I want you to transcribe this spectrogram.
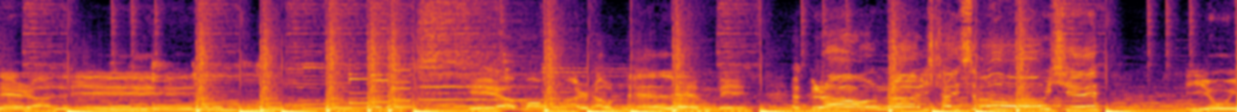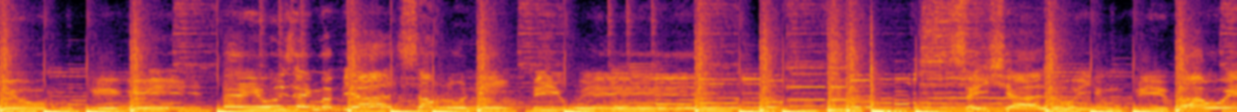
နဲ့ရလေးရေအမောင်အရောင်းလှဲလဲမေ အကရောင်းနာရှိုက်ဆုံးရှေယုံယုံကေကေတန်ယုံဆိုင်မပြဆောင်လို့နေပြီးဝေစိတ်ရှာလို့ယုံပြေပါဝဲ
